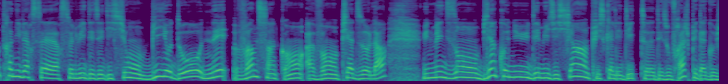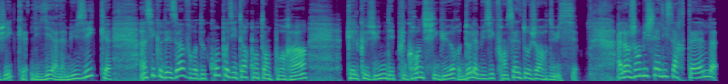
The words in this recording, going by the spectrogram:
Autre anniversaire, celui des éditions Biodo, né 25 ans avant Piazzolla, une maison bien connue des musiciens puisqu'elle édite des ouvrages pédagogiques liés à la musique, ainsi que des œuvres de compositeurs contemporains, quelques-unes des plus grandes figures de la musique française d'aujourd'hui. Alors Jean-Michel Issartel,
